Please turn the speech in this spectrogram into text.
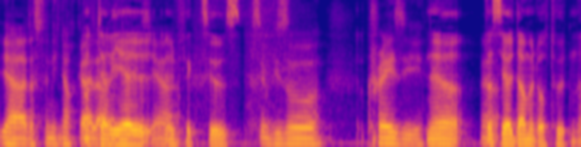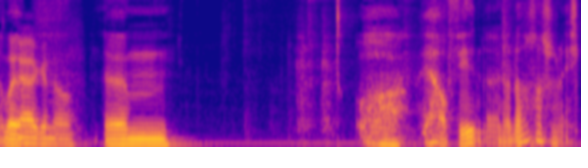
Ja, das finde ich noch geiler. bakteriell Ja. infektiös. Das ist irgendwie so crazy. Ja, dass Ja. sie halt damit auch töten. Aber. Ja, genau. Ähm, oh, ja, auf jeden Fall, Alter. Das war schon echt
